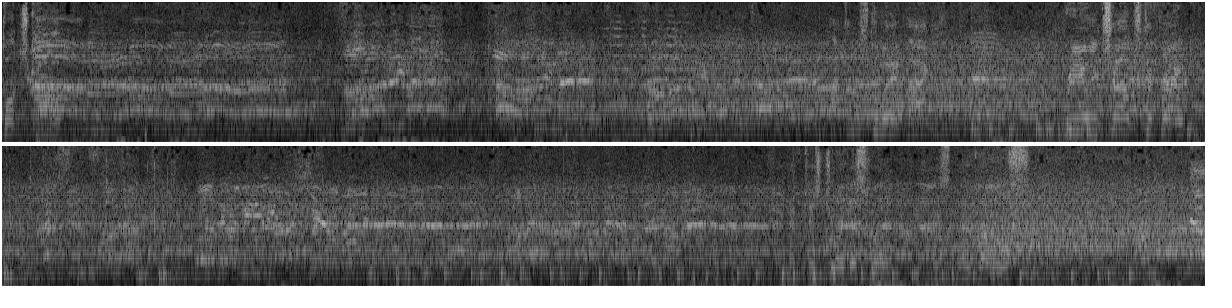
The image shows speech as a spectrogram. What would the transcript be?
Dochkal. Battles to win it back. Real chance to break. Have just joined this one. You've missed no goals. Now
